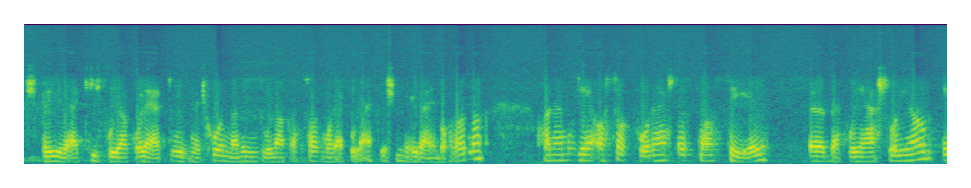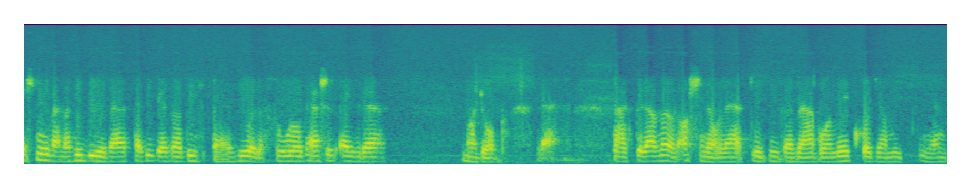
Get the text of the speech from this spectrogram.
sprével kifúj, akkor lehet tudni, hogy honnan indulnak a szagmolekulák és milyen irányba haladnak, hanem ugye a szakforrást azt a szél befolyásolja, és nyilván az idővel pedig ez a diszperzió, ez a szóródás, ez egyre nagyobb lesz. Tehát például nagyon azt sem lehet tudni igazából még, hogy amit ilyen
